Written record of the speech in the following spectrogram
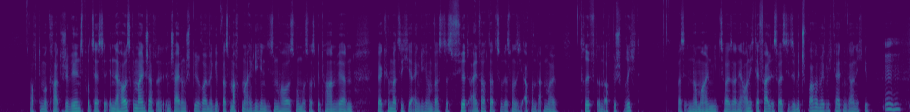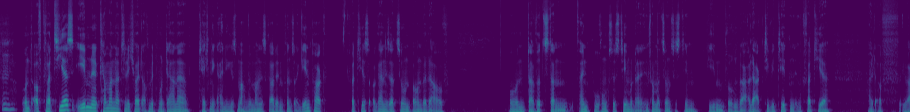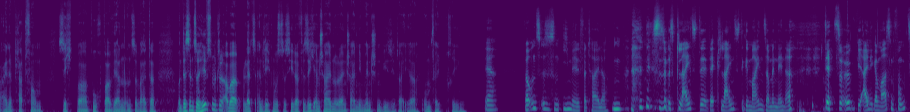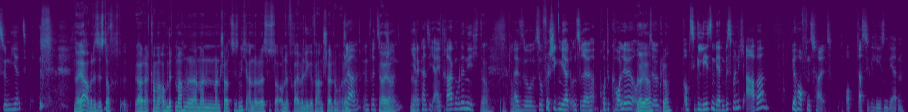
auch demokratische Willensprozesse in der Hausgemeinschaft und Entscheidungsspielräume gibt. Was macht man eigentlich in diesem Haus? Wo muss was getan werden? Wer kümmert sich hier eigentlich um was? Das führt einfach dazu, dass man sich ab und an mal trifft und auch bespricht was in normalen Mietshäusern ja auch nicht der Fall ist, weil es diese Mitsprachemöglichkeiten gar nicht gibt. Mhm, mh. Und auf Quartiersebene kann man natürlich heute auch mit moderner Technik einiges machen. Wir machen jetzt gerade im Prinz Eugen Park Quartiersorganisation, bauen wir da auf. Und da wird es dann ein Buchungssystem und ein Informationssystem geben, worüber alle Aktivitäten im Quartier halt auf über eine Plattform sichtbar, buchbar werden und so weiter. Und das sind so Hilfsmittel, aber letztendlich muss das jeder für sich entscheiden oder entscheiden die Menschen, wie sie da ihr Umfeld prägen. Ja. Bei uns ist es ein E-Mail-Verteiler. Das ist so das kleinste, der kleinste gemeinsame Nenner, der so irgendwie einigermaßen funktioniert. Naja, aber das ist doch, ja, da kann man auch mitmachen oder man, man schaut sich nicht an, oder? Das ist doch auch eine freiwillige Veranstaltung, oder? Klar, im Prinzip ja, ja, schon. Jeder ja. kann sich eintragen oder nicht. also so verschicken wir halt unsere Protokolle und äh, ob sie gelesen werden, wissen wir nicht, aber wir hoffen es halt, ob dass sie gelesen werden.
